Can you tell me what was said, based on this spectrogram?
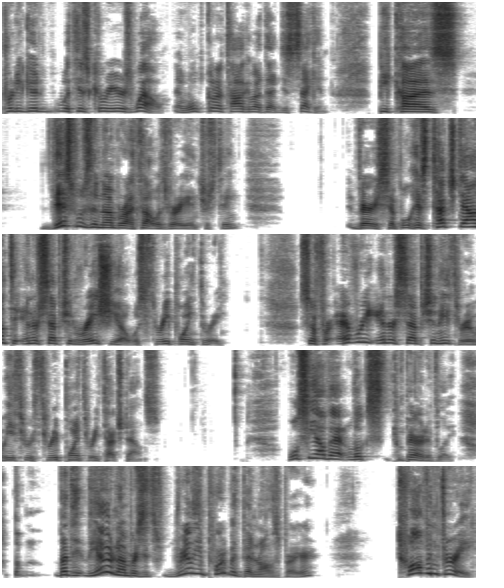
pretty good with his career as well. And we're going to talk about that in just a second because this was the number I thought was very interesting. Very simple. His touchdown to interception ratio was 3.3. So for every interception he threw, he threw 3.3 touchdowns. We'll see how that looks comparatively. But but the, the other numbers, it's really important with Ben Roethlisberger. 12 and 3.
